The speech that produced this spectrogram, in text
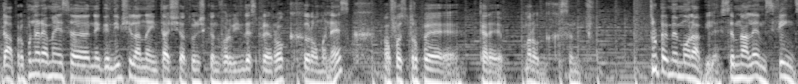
Da, propunerea mea e să ne gândim și la înaintași atunci când vorbim despre rock românesc Au fost trupe care, mă rog, sunt trupe memorabile Semnalem, Sphinx,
